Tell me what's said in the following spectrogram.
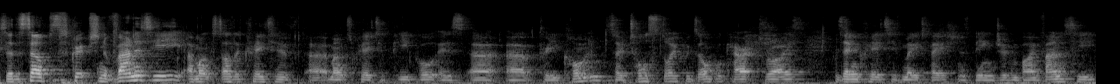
So the self-description of vanity amongst other creative, uh, amongst creative people is uh, uh, pretty common. So Tolstoy, for example, characterized his own creative motivation as being driven by vanity,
